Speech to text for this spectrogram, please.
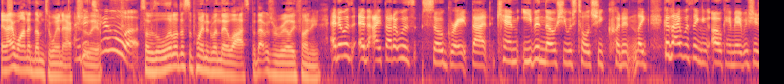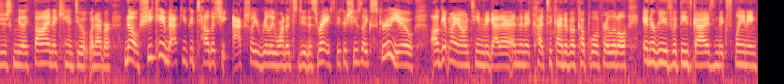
And I wanted them to win, actually. I did too. So I was a little disappointed when they lost, but that was really funny. And it was, and I thought it was so great that Kim, even though she was told she couldn't, like, because I was thinking, okay, maybe she's just gonna be like, fine, I can't do it, whatever. No, she came back. You could tell that she actually really wanted to do this race because she's like, screw you, I'll get my own team together. And then it cut to kind of a couple of her little interviews with these guys and explaining,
